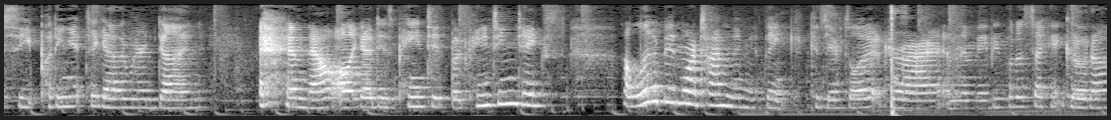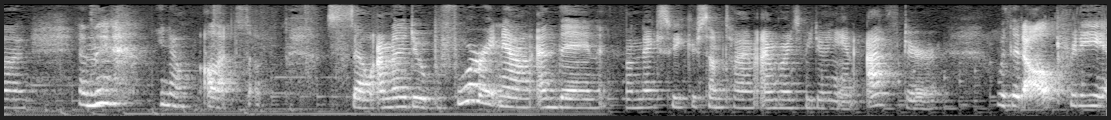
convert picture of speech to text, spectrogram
Seat, putting it together. We're done. And now all I gotta do is paint it, but painting takes a little bit more time than you think because you have to let it dry and then maybe put a second coat on and then, you know, all that stuff. So I'm gonna do it before right now and then next week or sometime I'm going to be doing an after with it all pretty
